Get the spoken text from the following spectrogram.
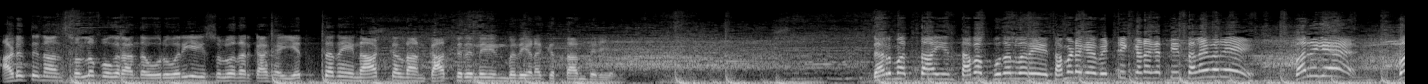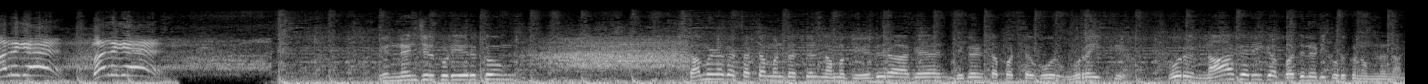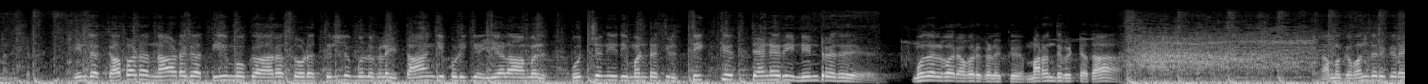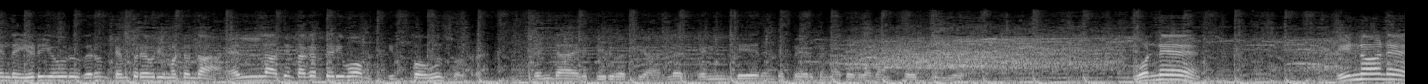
அடுத்து நான் சொல்ல போகிற அந்த ஒரு வரியை சொல்வதற்காக எத்தனை நாட்கள் நான் காத்திருந்தேன் என்பது எனக்குத்தான் தெரியும். தர்மத்தாயின் தவ புதல்வரே தமிழக வெற்றி கழகத்தின் தலைவரே வருக வருக வருக! என் நெஞ்சில் குடியிருக்கும் தமிழக சட்டமன்றத்தில் நமக்கு எதிராக நிகழ்த்தப்பட்ட ஒரு உரைக்கு ஒரு நாகரிக பதிலடி கொடுக்கணும்னு நான் நினைக்கிறேன். இந்த கபட நாடக திமுக அரசோட தில்லுமுல்லுகளை தாங்கி பிடிக்க இயலாமல் உச்சநீதிமன்றத்தில் திக்கு திணறி நின்றது. முதல்வர் அவர்களுக்கு மறந்துவிட்டதா? நமக்கு வந்திருக்கிற இந்த இடையூறு வெறும் டெம்பரவரி மட்டும்தான். எல்லாத்தையும் தகர்த்தெறிவோம். இப்பவும் சொல்றேன். ரெண்டாயிரத்தி இருபத்தி ஆறுல ரெண்டே ரெண்டு பேருக்கு நடுவில் தான் போட்டிங்க இன்னொன்னு.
